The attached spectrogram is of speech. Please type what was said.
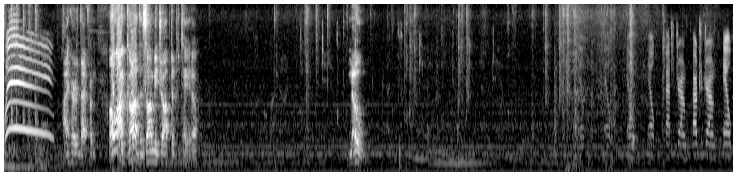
Whee! I heard that from. Oh my god, the zombie dropped a potato. No. Help! Help! Help! Help! About to drown! About to drown! Help!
